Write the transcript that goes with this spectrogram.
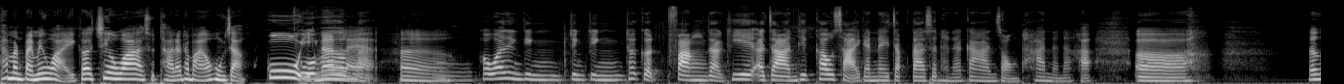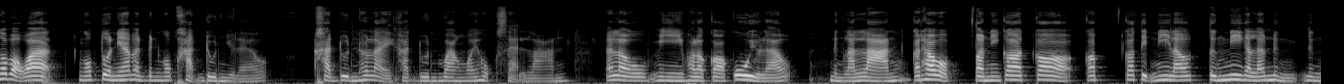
ถ้ามันไปไม่ไหวก็เชื่อว่าสุดท้ายรัฐบาลก็คงจะ กู้อีกนั่นแหละเออเพราะว่าจริง ๆ จริง ๆ ถ้าเกิดฟังจากที่อาจารย์ที่เข้าสายกันในจับตาสถานการณ์สองท่านนะนะคะเอ่อนั่นก็บอกว่างบตัวเนี้ยมันเป็นงบขาดดุลอยู่แล้ว ขาดดุลเท่าไหร่ ขาดดุลวางไว้หกแสนล้าน แล้วเรามีพลกรกู้อยู่แล้วหนึ่งล้านล้าน ก็เท่ากับตอนนี้ก็ก็ก็ก็ติดหนี้แล้วตึงหนี้กันแล้วหนึ่งหนึ่ง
